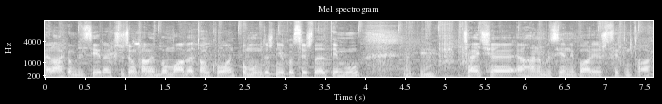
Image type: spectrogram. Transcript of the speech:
merak ëmbëlsirën, kështu që unë kam me të bo muhabet tonë kohën, po mundesh njëkohësisht edhe ti mu. Ok. Qaj që e ha ëmbëlsirën i pari është fitimtar.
